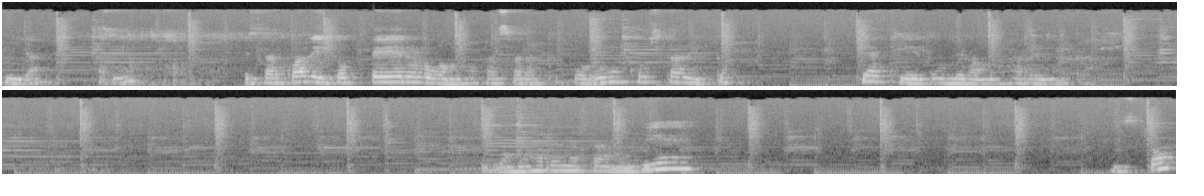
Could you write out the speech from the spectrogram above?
mira ¿sí? está el cuadrito pero lo vamos a pasar aquí por un costadito y aquí es donde vamos a rematar vamos a rematar muy bien. Listo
